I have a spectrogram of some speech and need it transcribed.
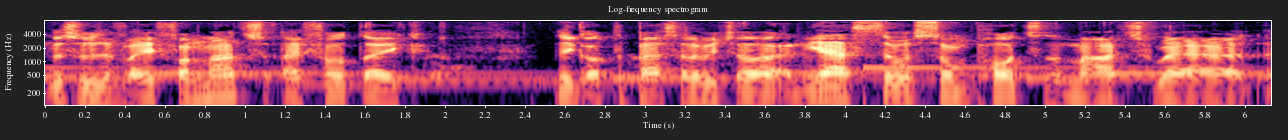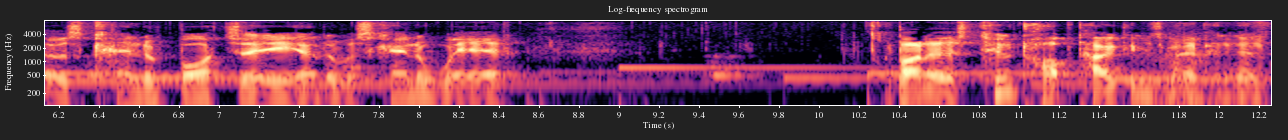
this was a very fun match. I felt like they got the best out of each other. And yes, there were some parts of the match where it was kind of botchy and it was kind of weird. But it was two top tag teams, in my opinion.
